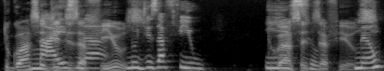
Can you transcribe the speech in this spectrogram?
Tu gosta de desafios? Na, no desafio. Tu Isso. gosta de desafios? Não,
